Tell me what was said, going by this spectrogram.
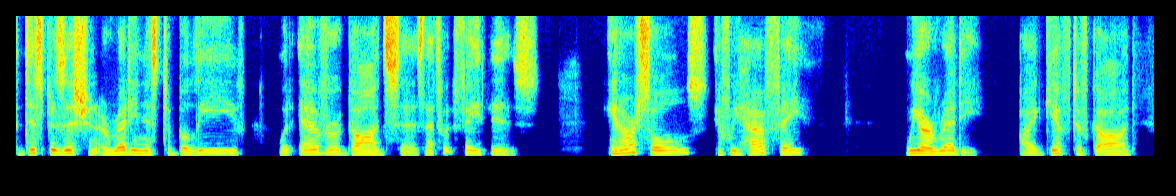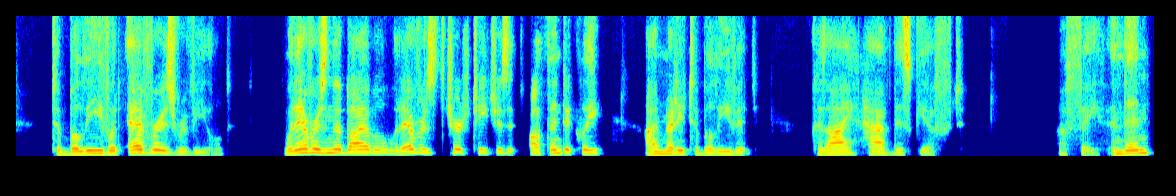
A disposition, a readiness to believe whatever God says. That's what faith is. In our souls, if we have faith, we are ready by a gift of God to believe whatever is revealed. Whatever is in the Bible, whatever the church teaches authentically, I'm ready to believe it because I have this gift of faith. And then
